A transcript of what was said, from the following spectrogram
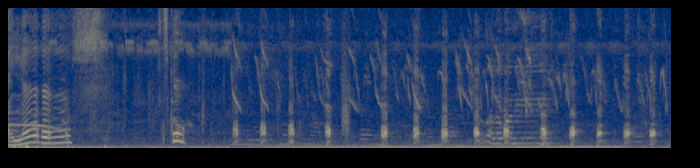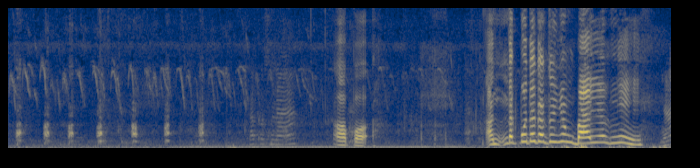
Alas! Let's go! Tapos na? Opo. An nagpunta na doon yung buyer niya eh. Na?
